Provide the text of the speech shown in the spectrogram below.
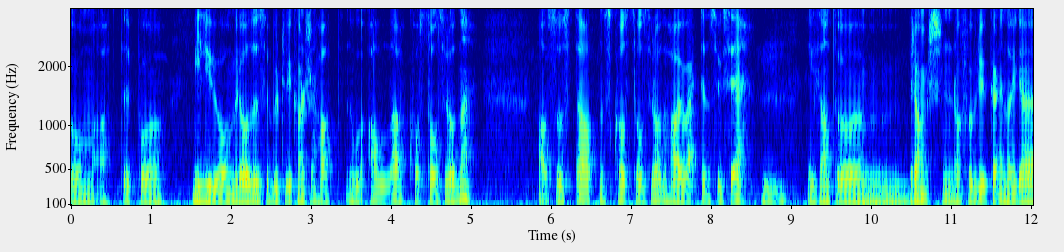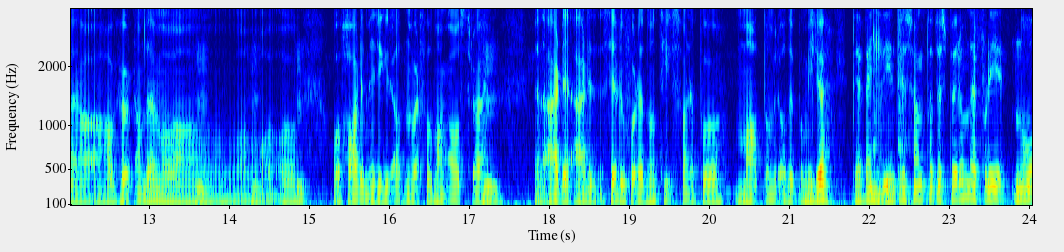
om at på miljøområdet så burde vi kanskje hatt noe à la kostholdsrådene? Altså Statens kostholdsråd har jo vært en suksess. Mm. Ikke sant? Og bransjen og forbrukerne i Norge har, har hørt om dem og, mm. og, og, mm. Og, har dem i ryggraden. I hvert fall mange av oss, tror jeg. Mm. Men er det, er det, ser du for deg noe tilsvarende på matområdet, på miljø? Det er veldig interessant at du spør om det. fordi nå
